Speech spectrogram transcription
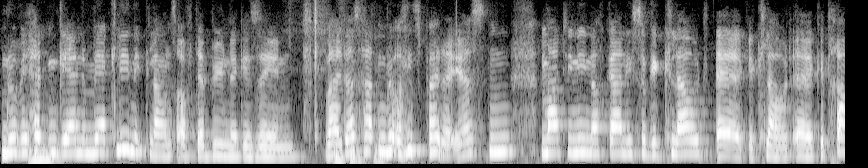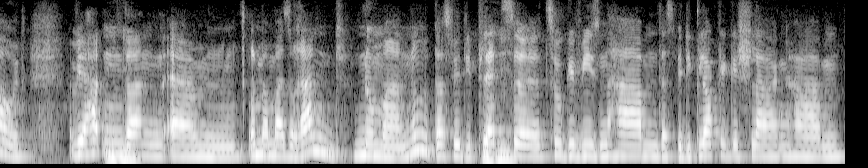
Nur wir hätten mhm. gerne mehr Klinik-Clowns auf der Bühne gesehen. Weil das hatten wir uns bei der ersten Martini noch gar nicht so geklaut, äh, geklaut, äh, getraut. Wir hatten mhm. dann ähm, immer mal so Randnummern, ne? dass wir die Plätze mhm. zugewiesen haben, dass wir die Glocke geschlagen haben,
